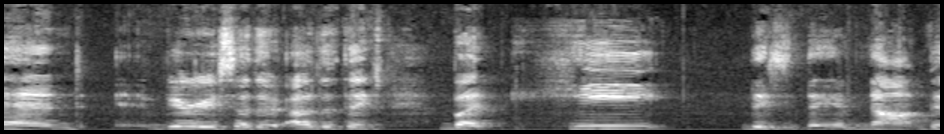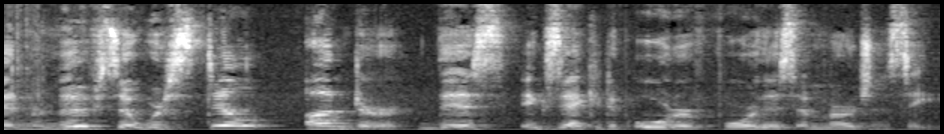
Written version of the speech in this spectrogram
and various other other things. But he these they have not been removed so we're still under this executive order for this emergency.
